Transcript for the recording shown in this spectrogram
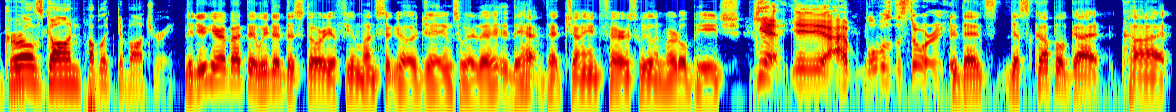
Girls Gone Public Debauchery. Did you hear about that? We did this story a few months ago, James, where they, they have that giant Ferris wheel in Myrtle Beach. Yeah, yeah, yeah. I, what was the story? This, this couple got caught.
